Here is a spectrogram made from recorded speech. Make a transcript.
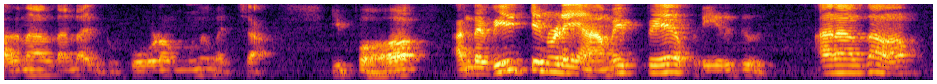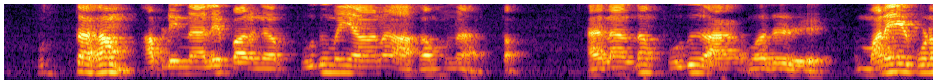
அதனால தாண்டா இதுக்கு கூடம்னு வச்சான். இப்போது அந்த வீட்டினுடைய அமைப்பே அப்படி இருக்குது. அதனால தான் புத்தகம் அப்படின்னாலே பாருங்க புதுமையான அகம்னு அர்த்தம். அதனால தான் புது அது மனையை கூட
